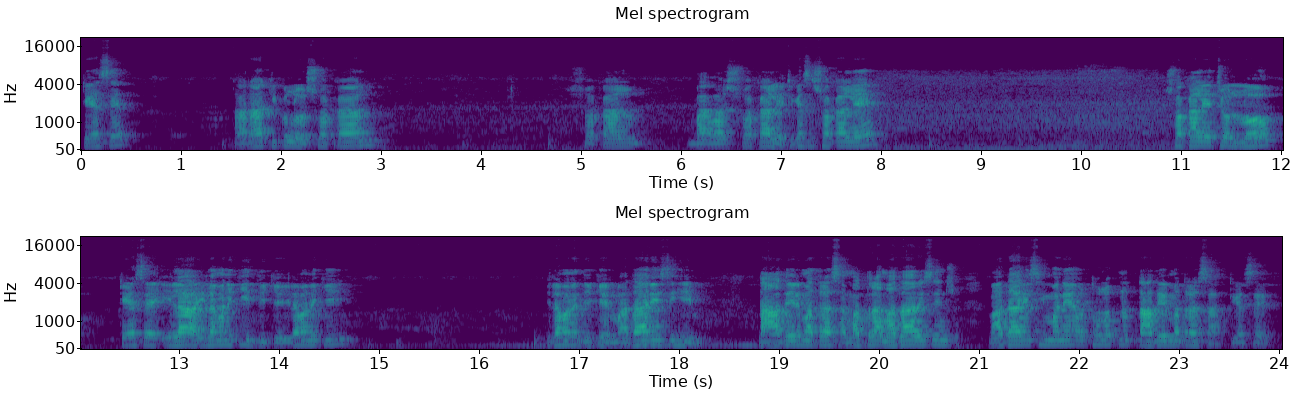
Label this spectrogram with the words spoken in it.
ঠিক আছে? তারা কি করল? সকাল সকাল বা বা সকালে, ঠিক আছে? সকালে সকালে চলল। ঠিক আছে? ইলা ইলা মানে কি? দিকে। ইলা মানে কি? ইলা মানে দিকে। মাদারিসিহিম। তাদের মাদ্রাসা। মাদ্রা, মাদারিসিন, মাদারিসিম মানে অর্থ হলো আপনার তাদের মাদ্রাসা। ঠিক আছে?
